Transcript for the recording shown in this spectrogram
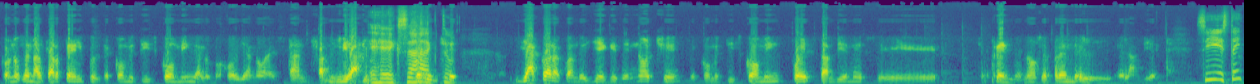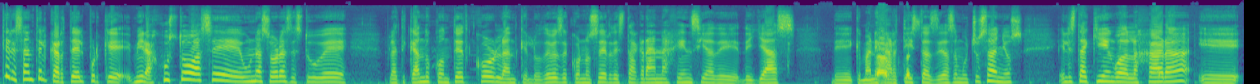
conocen al cartel, pues de Comedy is Coming, a lo mejor ya no es tan familiar. Exacto. Entonces, ya para cuando llegue de noche de Comedy is Coming, pues también es, eh, se prende, ¿no? Se prende el, el ambiente. Sí, está interesante el cartel porque, mira, justo hace unas horas estuve platicando con Ted Corland, que lo debes de conocer, de esta gran agencia de, de jazz de, que maneja artistas desde hace muchos años. Él está aquí en Guadalajara, eh,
